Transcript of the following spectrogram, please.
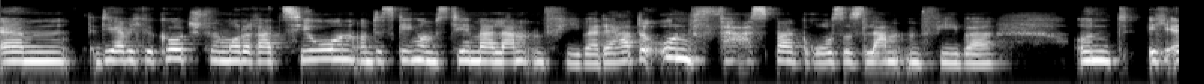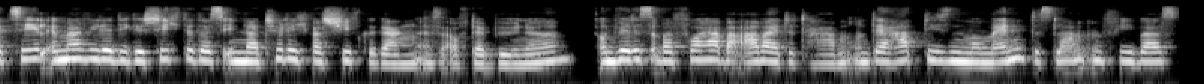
Ähm, die habe ich gecoacht für Moderation und es ging ums Thema Lampenfieber. Der hatte unfassbar großes Lampenfieber und ich erzähle immer wieder die Geschichte, dass ihm natürlich was schiefgegangen ist auf der Bühne und wir das aber vorher bearbeitet haben. Und er hat diesen Moment des Lampenfiebers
